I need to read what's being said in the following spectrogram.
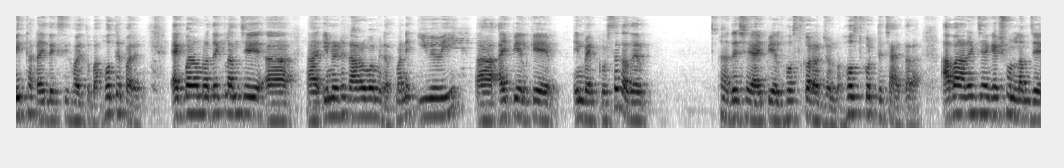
মিথ্যাটাই দেখছি হয়তো বা হতে পারে। একবার আমরা দেখলাম যে ইউনাইটেড আরব আমিরাত মানে ইউএই আইপিএল কে ইনভাইট করছে, তাদের দেশে আইপিএল হোস্ট করার জন্য হোস্ট করতে চায় তারা। আবার আরেক জায়গায় শুনলাম যে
